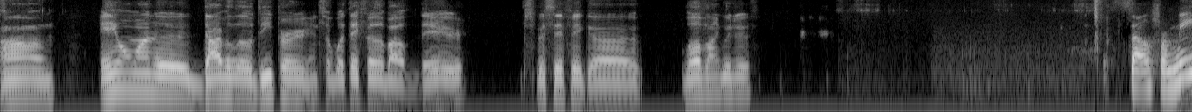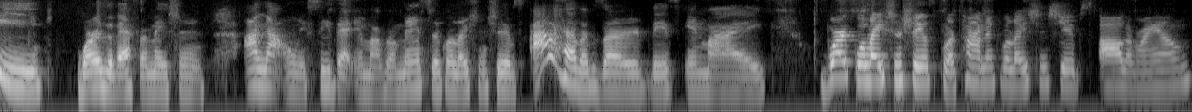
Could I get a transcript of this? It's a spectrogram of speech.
Um, anyone want to dive a little deeper into what they feel about their specific uh love languages? So for me, words of affirmation. I not only see that in my romantic relationships, I have observed this in my work relationships, platonic relationships, all around.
